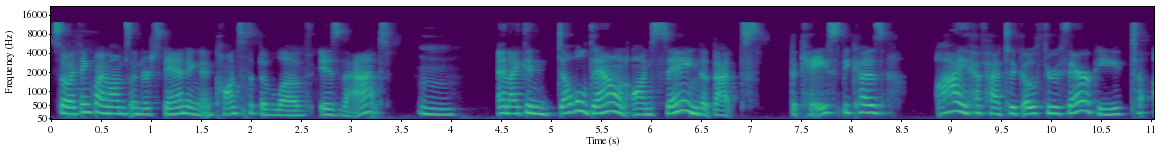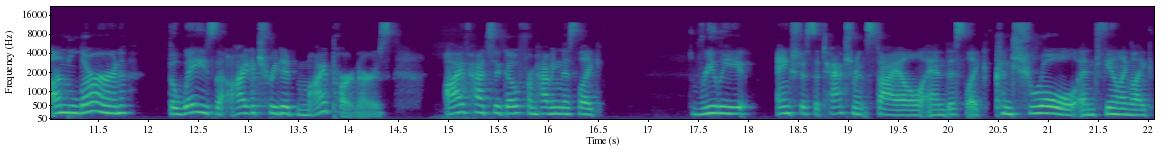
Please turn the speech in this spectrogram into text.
So I think my mom's understanding and concept of love is that. Mm. And I can double down on saying that that's the case because I have had to go through therapy to unlearn the ways that I treated my partners. I've had to go from having this like really anxious attachment style and this like control and feeling like,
